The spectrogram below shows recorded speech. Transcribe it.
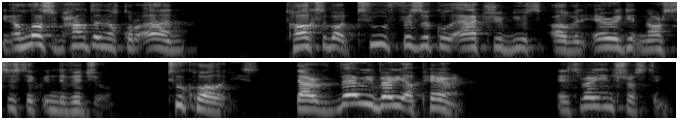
In Allah subhanahu wa ta'ala in the Quran, talks about two physical attributes of an arrogant, narcissistic individual. Two qualities that are very, very apparent. It's very interesting.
